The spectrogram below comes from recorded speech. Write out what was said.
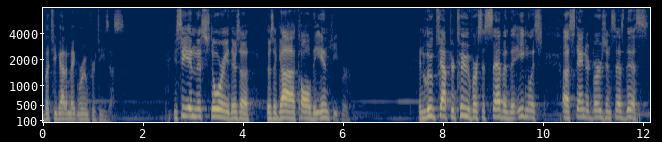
But you got to make room for Jesus. You see, in this story, there's a, there's a guy called the innkeeper. In Luke chapter 2, verses 7, the English uh, Standard Version says this.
